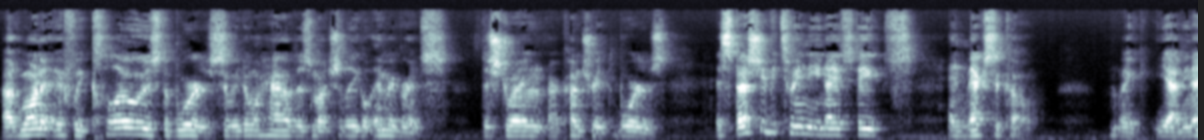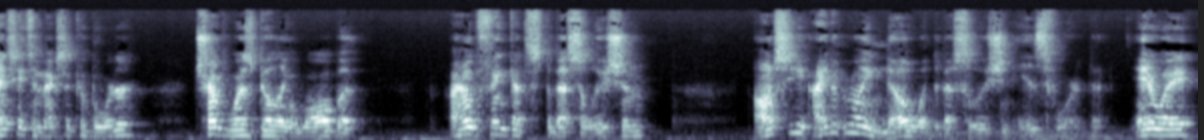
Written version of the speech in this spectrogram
I'd want it if we close the borders so we don't have as much illegal immigrants destroying our country at the borders, especially between the United States and Mexico. Like, yeah, the United States and Mexico border, Trump was building a wall, but I don't think that's the best solution. Honestly, I don't really know what the best solution is for it, but anyway,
